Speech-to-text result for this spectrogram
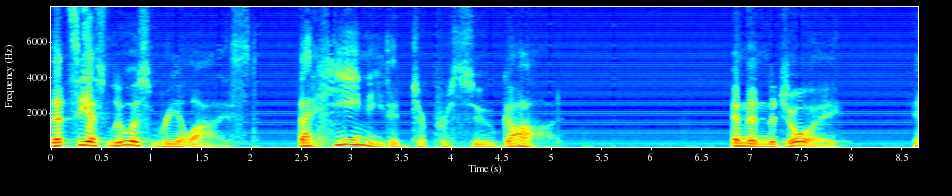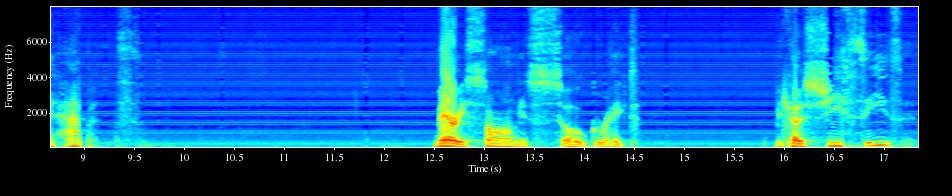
That C.S. Lewis realized that he needed to pursue God. And then the joy, it happens. Mary's song is so great because she sees it.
